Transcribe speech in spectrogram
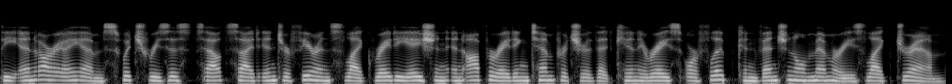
the NRAM switch resists outside interference like radiation and operating temperature that can erase or flip conventional memories like DRAM.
